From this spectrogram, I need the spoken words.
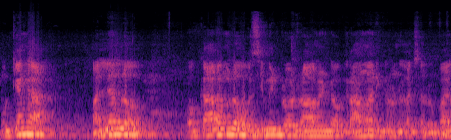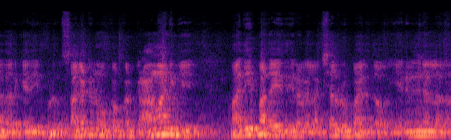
ముఖ్యంగా పల్లెల్లో ఒక కాలంలో ఒక సిమెంట్ రోడ్ రావాలంటే ఒక గ్రామానికి రెండు లక్షల రూపాయలు దొరికేది ఇప్పుడు సగటున ఒక్కొక్క గ్రామానికి పది పదహైదు ఇరవై లక్షల రూపాయలతో ఎనిమిది నెలలలో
